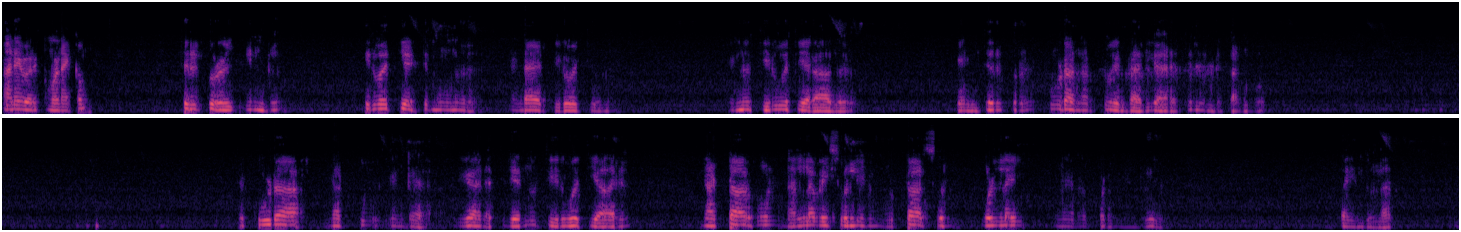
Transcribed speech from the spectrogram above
அனைவருக்கும் வணக்கம். திருக்குறள் இன்று இருபத்தி எட்டு மூணு ரெண்டாயிரத்தி இருபத்தி ஒன்று. எண்ணூத்தி இருபத்தி ஏழாவது என் திருக்குறள் கூட நட்பு என்ற அதிகாரத்தில் இன்று காண்போம். கூடா நட்பு என்ற அதிகாரத்தில் எண்ணூத்தி இருபத்தி ஆறு நட்டார் போல் நல்லவை சொல்லினும் ஒட்டார் சொல் கொள்ளை உணரப்படும் என்று பயந்துள்ளார்.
